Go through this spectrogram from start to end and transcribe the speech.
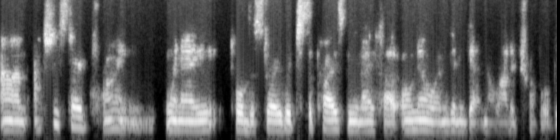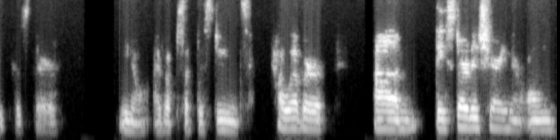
um, actually started crying when I told the story, which surprised me. And I thought, oh no, I'm going to get in a lot of trouble because they're, you know, I've upset the students. However, um, they started sharing their own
